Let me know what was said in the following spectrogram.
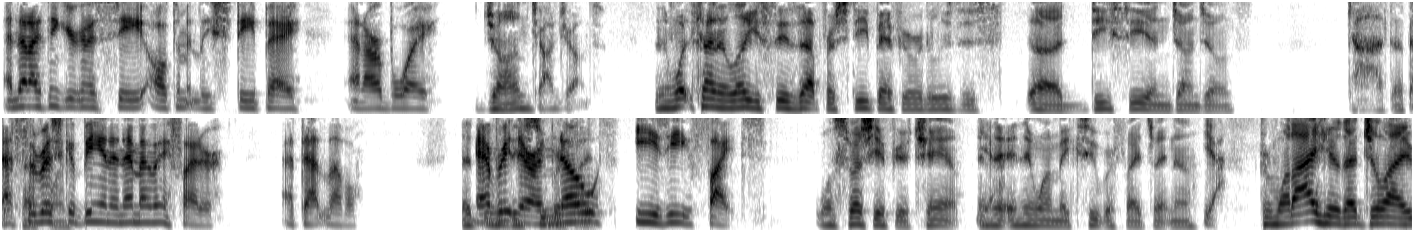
and then I think you're going to see ultimately Stipe and our boy John. Jon Jones. And what kind of legacy is that for Stipe if he were to lose his uh, DC and Jon Jones? God, that's That's the risk of being an MMA fighter at that level. Uh, of Every there are no easy fights. Well, especially if you're a champ and, Yeah. they, and they want to make super fights right now. Yeah. From what I hear, that July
